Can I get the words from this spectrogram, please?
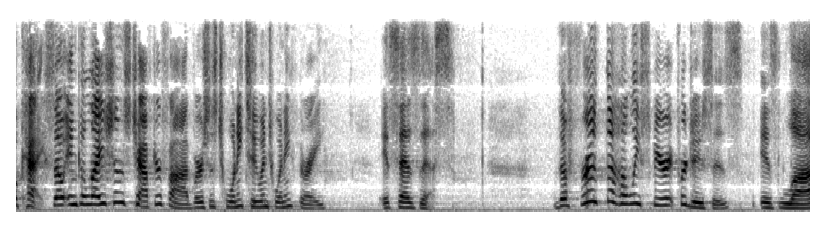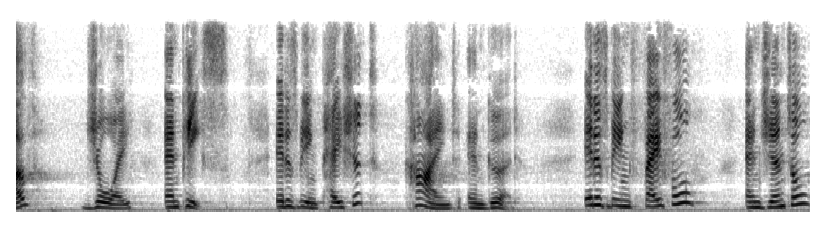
Okay, so in Galatians chapter 5, verses 22 and 23, it says this The fruit the Holy Spirit produces is love, joy, and peace. It is being patient, kind, and good. It is being faithful and gentle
